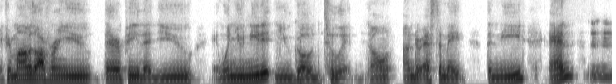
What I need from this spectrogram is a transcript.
if your mom is offering you therapy that you when you need it you go to it don't underestimate the need and mm-hmm.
